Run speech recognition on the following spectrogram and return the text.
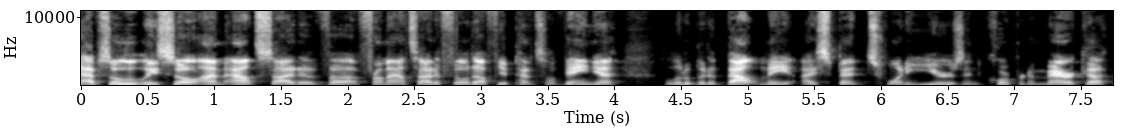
Absolutely. So I'm outside of uh, from outside of Philadelphia, Pennsylvania. A little bit about me: I spent 20 years in corporate America,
